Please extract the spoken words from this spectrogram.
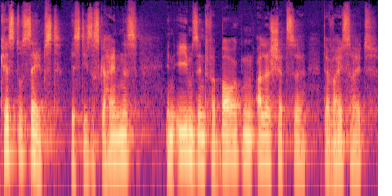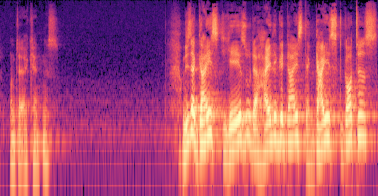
Christus selbst ist dieses Geheimnis. In ihm sind verborgen alle Schätze der Weisheit und der Erkenntnis. Und dieser Geist Jesu, der Heilige Geist, der Geist Gottes,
